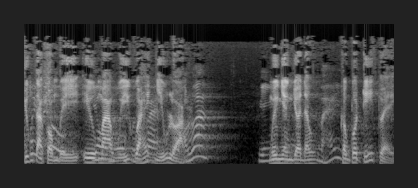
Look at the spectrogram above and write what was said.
chúng ta còn bị yêu ma quỷ quái nhiễu loạn. nguyên nhân do đâu? không có trí tuệ.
